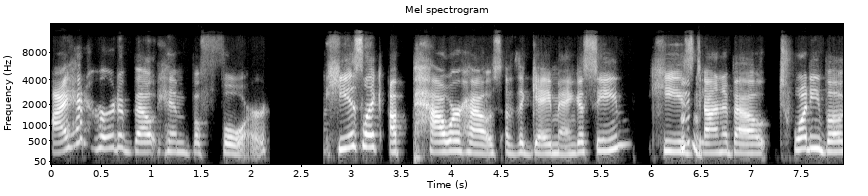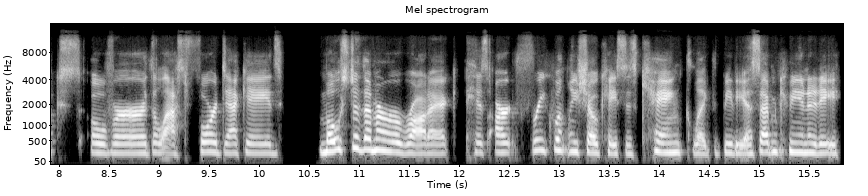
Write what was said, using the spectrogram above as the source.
I had heard about him before. He is like a powerhouse of the gay manga scene. He's hmm. done about 20 books over the last four decades. Most of them are erotic. His art frequently showcases kink, like the BDSM community,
